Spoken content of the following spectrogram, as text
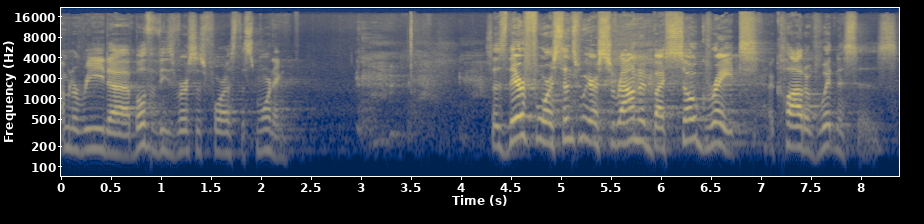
I'm going to read uh, both of these verses for us this morning. It says, Therefore, since we are surrounded by so great a cloud of witnesses,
